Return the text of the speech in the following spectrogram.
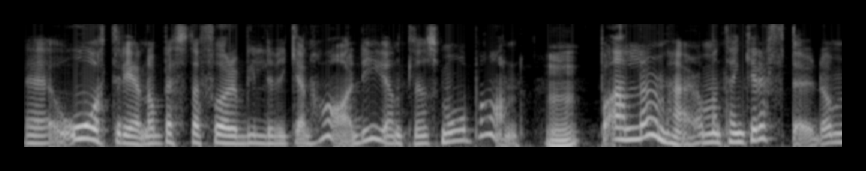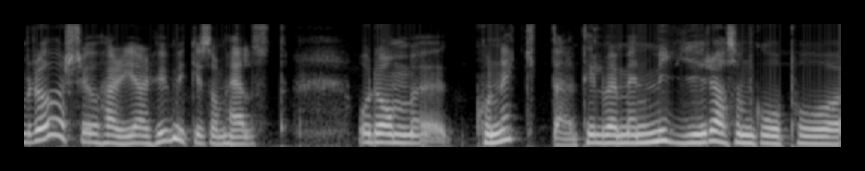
Eh, och återigen, de bästa förebilder vi kan ha, det är egentligen små barn. Mm. på alla de här, om man tänker efter, de rör sig och härjar hur mycket som helst. Och de connectar, till och med med en myra som går på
